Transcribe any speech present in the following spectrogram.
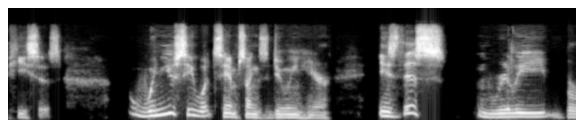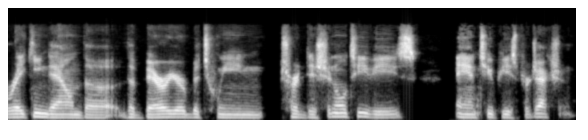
pieces. When you see what Samsung's doing here, is this really breaking down the the barrier between traditional TVs and two piece projection.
